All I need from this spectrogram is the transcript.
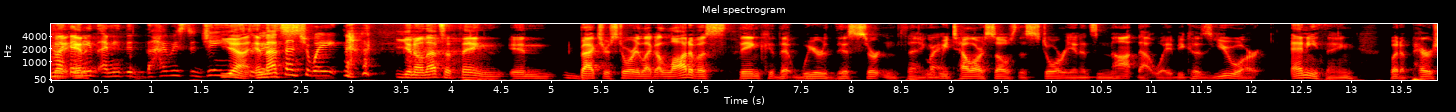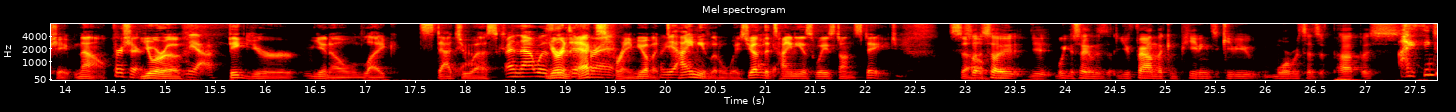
Like I need, I need the high waisted jeans. Yeah, 'cause and that's- accentuate. you know that's a thing in back to your story like a lot of us think that we're this certain thing and we tell ourselves this story and it's not that way because you are anything but a pear shape now For sure. you're a Yeah. figure you know like statuesque and that was you're a an different- x frame you have a Yeah. tiny little waist you have the tiniest waist on stage so, So, so you, what you're saying is that you found the competing to give you more of a sense of purpose. I think,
